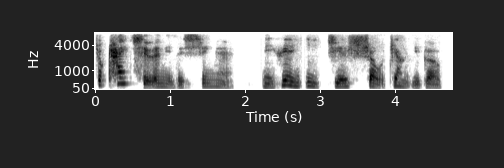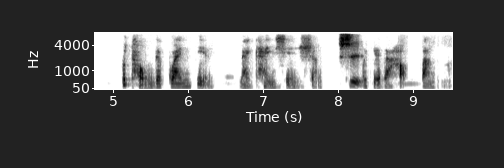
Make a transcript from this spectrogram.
就开启了你的心哎，你愿意接受这样一个不同的观点来看先生，是我觉得好棒啊！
